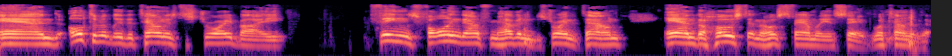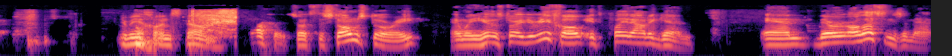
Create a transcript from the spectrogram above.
and ultimately, the town is destroyed by things falling down from heaven and destroying the town. And the host and the host's family is saved. What town is that? Yericho and Sdom. Exactly. So it's the Sdom story. And when you hear the story of Yericho, it's played out again. And there are lessons in that.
